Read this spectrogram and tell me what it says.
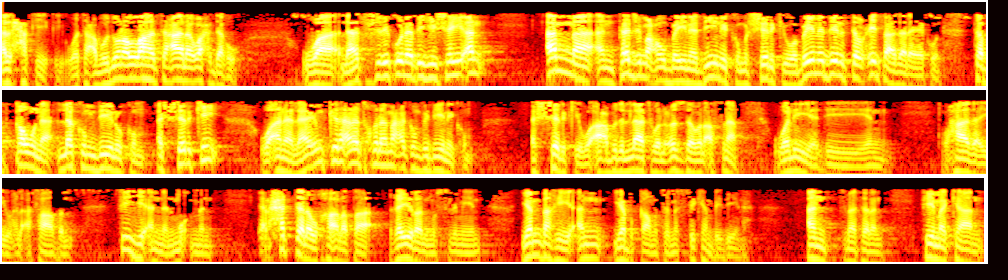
الحقيقي. وتعبدون الله تعالى وحده. ولا تشركون به شيئا. أما أن تجمعوا بين دينكم الشرك وبين دين التوحيد فهذا لا يكون. تبقون لكم دينكم الشرك وأنا لا يمكن أن أدخل معكم في دينكم الشرك وأعبد اللات والعزة والأصنام. ولي دين. وهذا أيها الأفاضل فيه أن المؤمن يعني حتى لو خالط غير المسلمين ينبغي أن يبقى متمسكا بدينه. أنت مثلا في مكان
